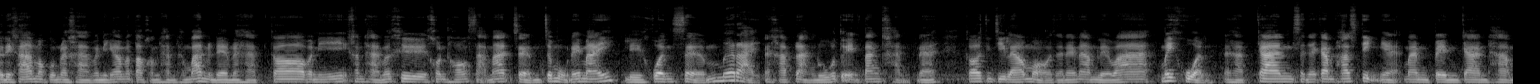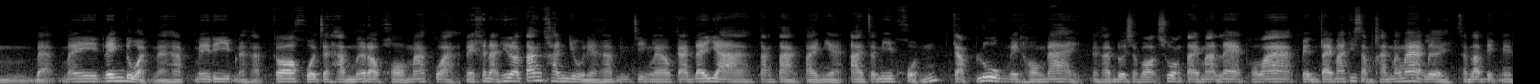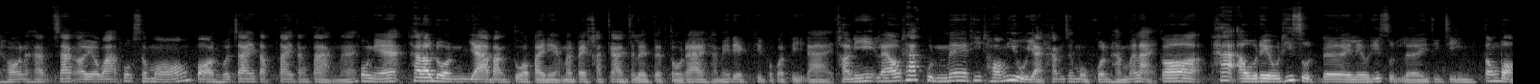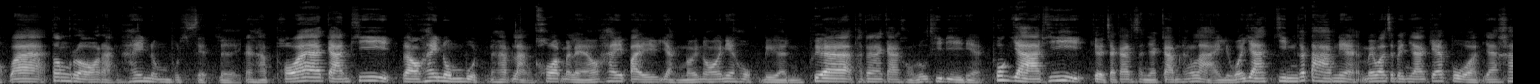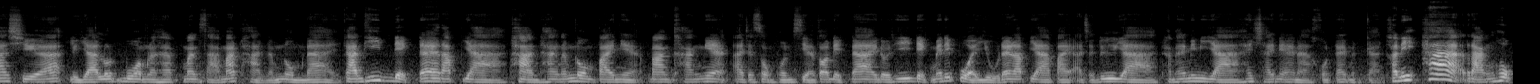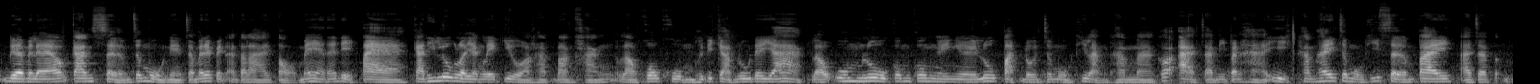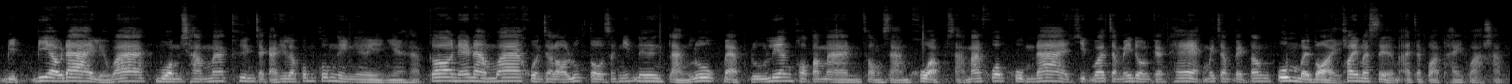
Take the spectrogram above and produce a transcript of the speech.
สวัสดีครับหมอกุมนะครับวันนี้ก็มาตอบคำถามทางบ้านเหมือนเดิมนะครับ ก็วันนี้คำถามก็คือคนท้องสามารถเสริมจมูกได้ไหม หรือควรเสริมเมื่อไหร่นะครับหลังรู้ว่าตัวเองตั้งครรภ์นะ ก็จริงๆแล้วหมอจะแนะนำเลยว่าไม่ควรนะครับ การสัญญกรรมพลาสติกเนี่ยมันเป็นการทำแบบไม่เร่งด่วนนะครับ ไม่รีบนะครับ ก็ควรจะทำเมื่อเราพร้อมมากกว่า ในขณะที่เราตั้งครรภ์อยู่เนี่ยครับ จริง ๆ แล้วการได้ยาต่างๆ ไปเนี่ยอาจจะมีผลกับลูกในท้องได้นะครับ โดยเฉพาะช่วงไตรมาสแรก เพราะว่าเป็นไตรมาสที่สำคัญมากๆเลยสำหรับเด็กในท้องนะครับ สร้างอวัยวะพวกสมองปอดหัวใจตับไตต่างๆนะพวกนี้ถ้าเราโดนยาบางตัวไปเนี่ยมันไปขัดการเจริญเติบโตได้ทำให้เด็กผิดปกติได้ คราวนี้แล้วถ้าคุณแม่ที่ท้องอยู่อยากทำจมูกควรทำเมื่อไหร่ ก็ถ้าเอาเร็วที่สุดเลยเร็วที่สุดเลยจริง ๆ ต้องบอกว่าต้องรอหลังให้นมบุตรเสร็จเลยนะครับเพราะว่าการที่เราให้นมบุตรนะครับหลังคลอดมาแล้วให้ไปอย่างน้อยๆเนี่ยหกเดือน เพื่อพัฒนาการของลูกที่ดีเนี่ยพวกยาที่เกิดจากการสัญญกรรมทั้งหลาย หรือว่ายากินก็ตามเนี่ยไม่ว่าจะเป็นยาแก้ปวด ยาฆ่าเชื้อ หรือยาลดบวมนะครับ มันสามารถผ่านน้ำนมได้ การที่เด็กได้รับยาผ่านทางน้ำนมไปเนี่ยบางครั้งเนี่ยอาจจะส่งผลเสียต่อเด็กได้ โดยที่เด็กไม่ได้ป่วยอยู่ได้รับยาไป อาจจะดื้อยาทำให้ไม่มียาให้ใช้ในอนาคตได้เหมือนกัน คราวนี้ถ้าหลัง 6 เดือนไปแล้ว การเสริมจมูกเนี่ยจะไม่ได้เป็นอันตรายต่อแม่และเด็ก แต่การที่ลูกเรายังเล็กอยู่ครับบางครั้งเราควบคุมพฤติกรรมลูกได้ยาก เราอุ้มลูกก้มๆเงยๆลูกปัดโดนจมูกที่หลังทำมา ก็อาจจะมีปัญหาอีกทำให้จมูกที่เสริมไป อาจจะบิดเบี้ยวได้หรือว่าบวมช้ำมากขึ้นจากการที่เราก้มๆเงยๆอย่างเงี้ยครับก็แนะนำว่าควรจะรอลูกโตสักนิดนึง หลังลูกแบบรู้เรื่องพอประมาณ 2-3 ขวบ สามารถควบคุมได้ คิดว่าจะไม่โดนกระแทก ไม่จำเป็นต้องอุ้มบ่อยๆ ค่อยมาเสริมอาจจะปลอดภัยกว่าครับ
